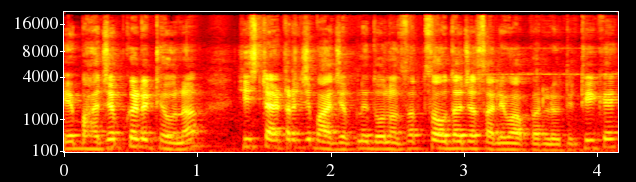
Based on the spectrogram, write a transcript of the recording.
हे भाजपकडे ठेवणं ही स्ट्रॅटर्जी भाजपने दोन हजार चौदाच्या साली वापरली होती. ठीक आहे?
